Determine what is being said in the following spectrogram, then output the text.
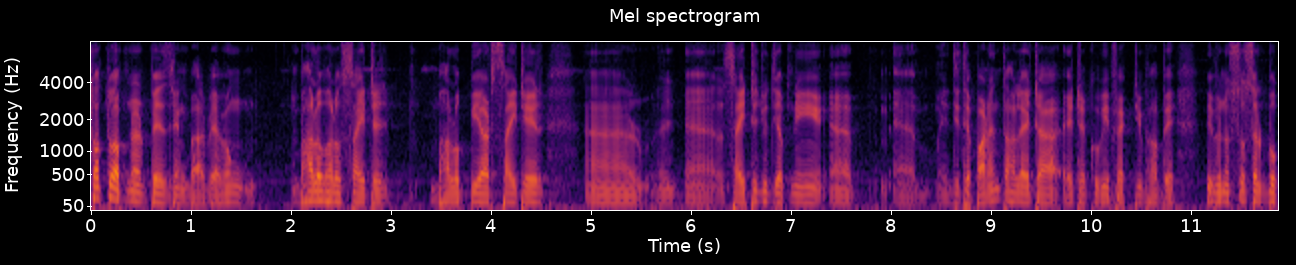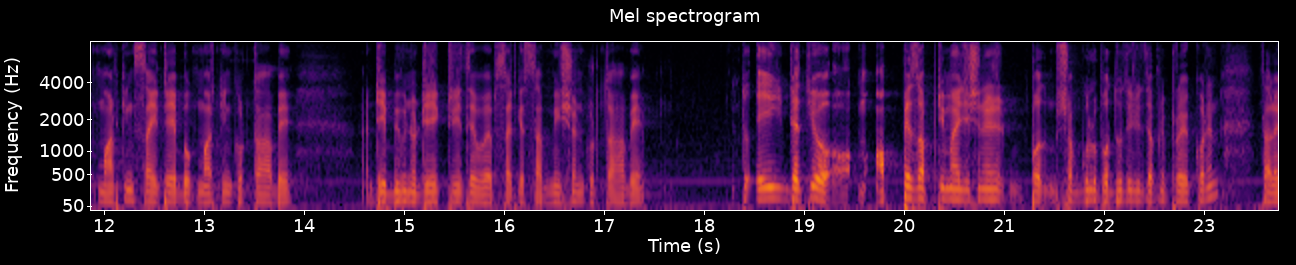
তত আপনার পেজ র্যাঙ্ক বাড়বে। এবং ভালো ভালো সাইটের, ভালো পিআর সাইটের সাইটে যদি আপনি দিতে পারেন, তাহলে এটা এটা খুব ইফেক্টিভ হবে। বিভিন্ন সোশ্যাল বুক মার্কিং সাইটে বুক মার্কিং করতে হবে। বিভিন্ন ডিরেক্টরিতে ওয়েবসাইটকে সাবমিশন করতে হবে। তো এই জাতীয় অপেজ অপটিমাইজেশনের সবগুলো পদ্ধতি যদি আপনি প্রয়োগ করেন, তাহলে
